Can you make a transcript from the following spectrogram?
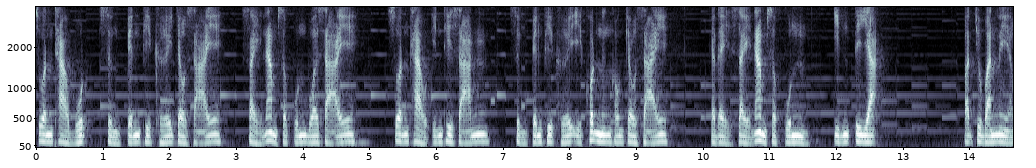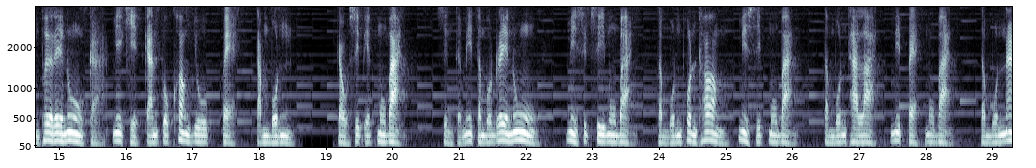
ส่วนท้าวบุตรซึ่งเป็นพี่เขยเจ้าสาย ใส่นามสกุลบัวสาย ส่วนท่าอินทิสารซึ่งเป็นพี่เขยอีกคนหนึ่งของเจ้าสาย ก็ได้ใส่นามสกุล อินติยะ ปัจจุบันนี้อำเภอเรนูกะมีเขตการปกครองอยู่8ตำบล91หมู่บ้าน ซึ่งก็มีตำบลเรนูมี 14 หมู่บ้าน ตำบลพ้นท่องมี10หมู่บ้าน ตำบลทาลาดมี8หมู่บ้าน ตำบลหน้า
